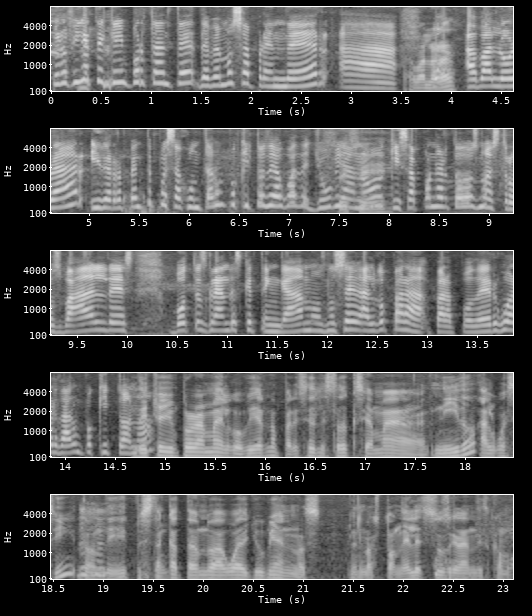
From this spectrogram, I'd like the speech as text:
Pero fíjate qué importante, debemos aprender a, A valorar. a valorar y de repente pues a juntar un poquito de agua de lluvia, Sí, ¿no? sí. Quizá poner todos nuestros baldes, botes grandes que tengamos, no sé, algo para, para poder guardar un poquito, ¿no? De hecho hay un programa del gobierno, parece del estado que se llama Nido, algo así, donde pues, están captando agua de lluvia en los en los toneles esos grandes como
